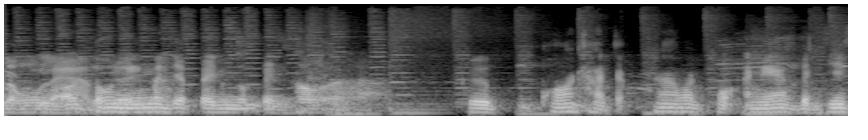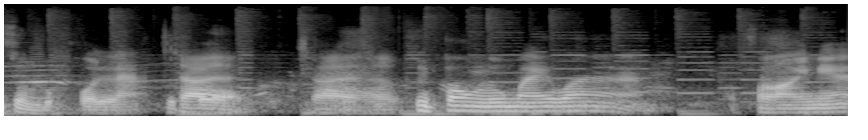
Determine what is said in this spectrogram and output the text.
โรงแรมตรงนี้มันจะเป็นก็เป็นห้องอาหารคือพอถัดจากท่าวัดโพธิ์อันเนี้ยเป็นที่ส่วนบุคคลแล้วพี่ใช่โป้งใช่ครับ พี่โป้งรู้ไหมว่าซอยเนี้ย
